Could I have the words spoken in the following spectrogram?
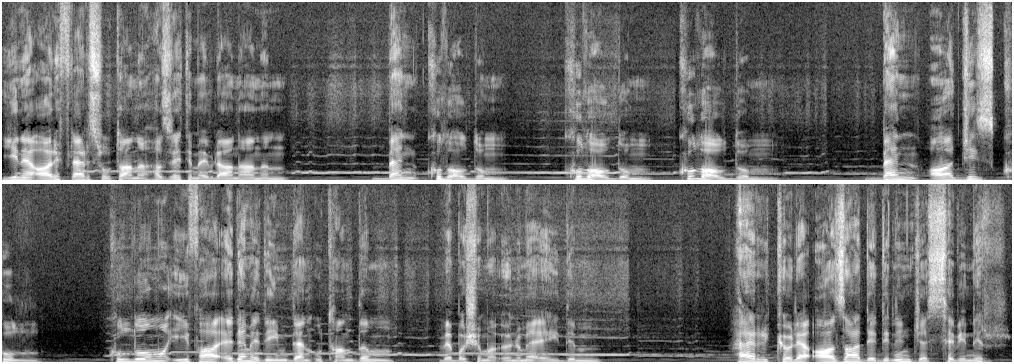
Yine Arifler Sultanı Hazreti Mevlana'nın ben kul oldum, kul oldum, kul oldum. Ben aciz kul, kulluğumu ifa edemediğimden utandım ve başımı önüme eğdim. Her köle azat edilince sevinir.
